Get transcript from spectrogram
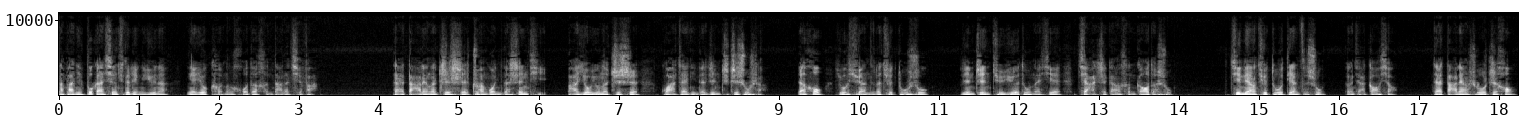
哪怕你不感兴趣的领域呢，你也有可能获得很大的启发。在大量的知识穿过你的身体，把有用的知识挂在你的认知之树上，然后有选择的去读书，认真去阅读那些价值感很高的书，尽量去读电子书，更加高效。在大量输入之后，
